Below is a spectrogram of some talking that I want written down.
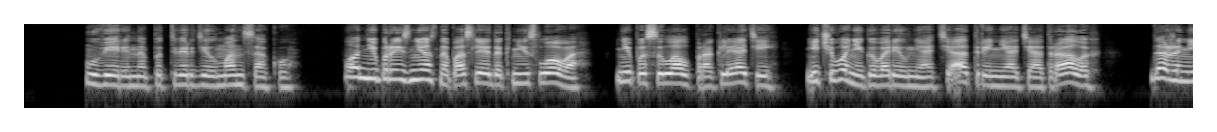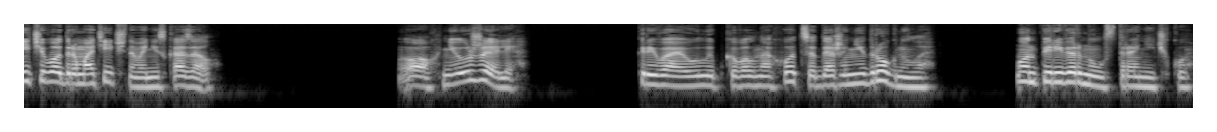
— уверенно подтвердил Мансаку. Он не произнес напоследок ни слова, не посылал проклятий, ничего не говорил ни о театре, ни о театралах, даже ничего драматичного не сказал. «Ох, неужели?» Кривая улыбка волноходца даже не дрогнула. Он перевернул страничку.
